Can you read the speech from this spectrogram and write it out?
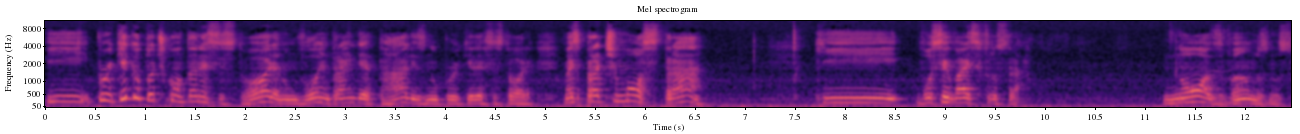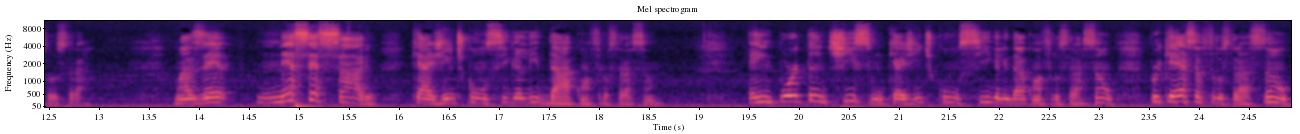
E por que, que eu tô te contando essa história? Não vou entrar em detalhes no porquê dessa história, mas para te mostrar que você vai se frustrar. Nós vamos nos frustrar. Mas é necessário que a gente consiga lidar com a frustração. É importantíssimo que a gente consiga lidar com a frustração, porque essa frustração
